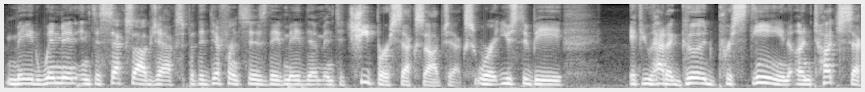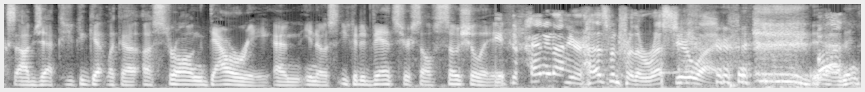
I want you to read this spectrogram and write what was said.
made women into sex objects, but the difference is they've made them into cheaper sex objects, where it used to be. If you had a good, pristine, untouched sex object, you could get like a, a strong dowry, and you know you could advance yourself socially. It depended on your husband for the rest of your life. but then-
